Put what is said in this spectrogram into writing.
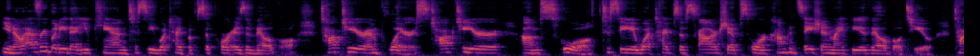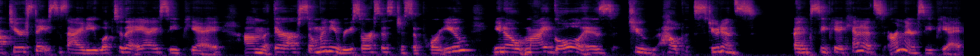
you know everybody that you can to see what type of support is available. Talk to your employers. Talk to your um, school to see what types of scholarships or compensation might be available to you. Talk to your state society. Look to the aicpa um, there are so many resources to support you. You know my goal is to help students and CPA candidates earn their CPA.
